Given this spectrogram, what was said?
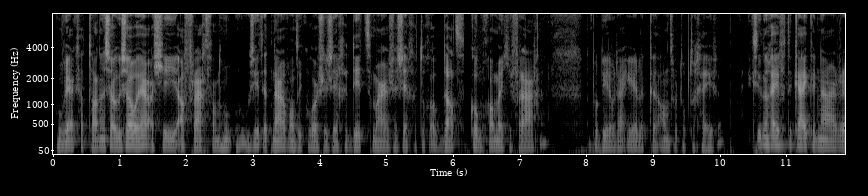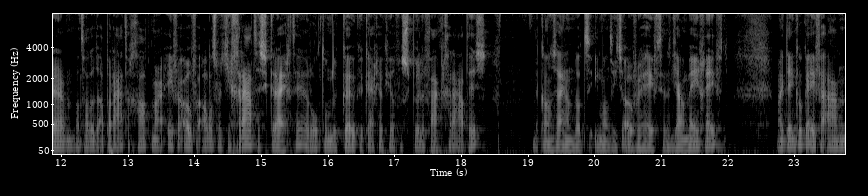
Hoe werkt dat dan? En sowieso, hè, als je je afvraagt van hoe, hoe zit het nou? Want ik hoor ze zeggen dit, maar ze zeggen toch ook dat. Kom gewoon met je vragen. Dan proberen we daar eerlijk eh, antwoord op te geven. Ik zit nog even te kijken naar, eh, want we hadden de apparaten gehad, maar even over alles wat je gratis krijgt. Hè. Rondom de keuken krijg je ook heel veel spullen vaak gratis. Dat kan zijn omdat iemand iets over heeft en het jou meegeeft. Maar ik denk ook even aan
